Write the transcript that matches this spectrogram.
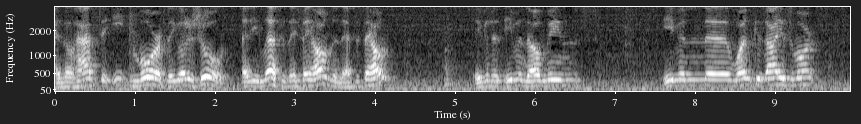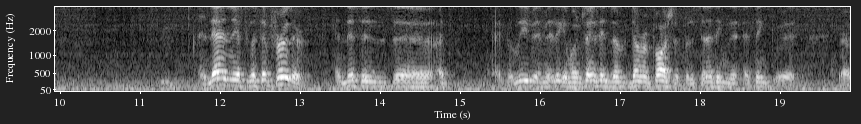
and they'll have to eat more if they go to shul, and eat less if they stay home. Then they have to stay home, even even though it means even uh, one kazayas more. And then you have to go a step further, and this is uh, I, believe I, think what I'm saying is davar pasha, but it's anything that I think uh, uh,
